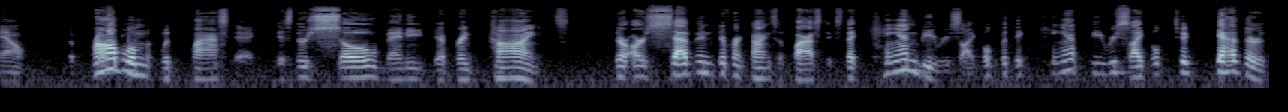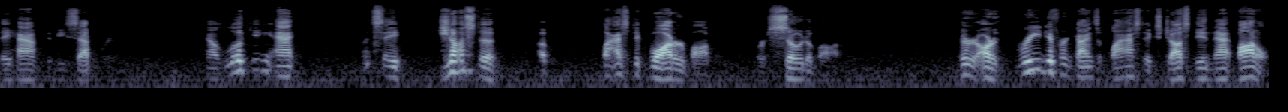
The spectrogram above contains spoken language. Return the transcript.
Now, the problem with plastic is there's so many different kinds. There are seven different kinds of plastics that can be recycled, but they can't be recycled together. They have to be separated. Now, looking at, let's say, just a, a plastic water bottle or soda bottle, there are three different kinds of plastics just in that bottle.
